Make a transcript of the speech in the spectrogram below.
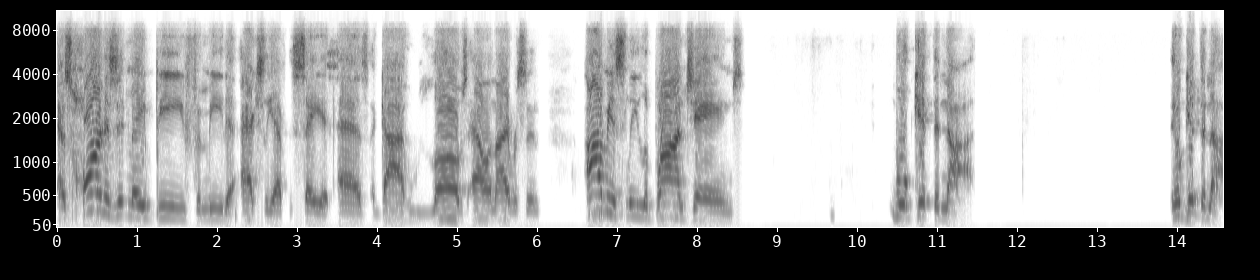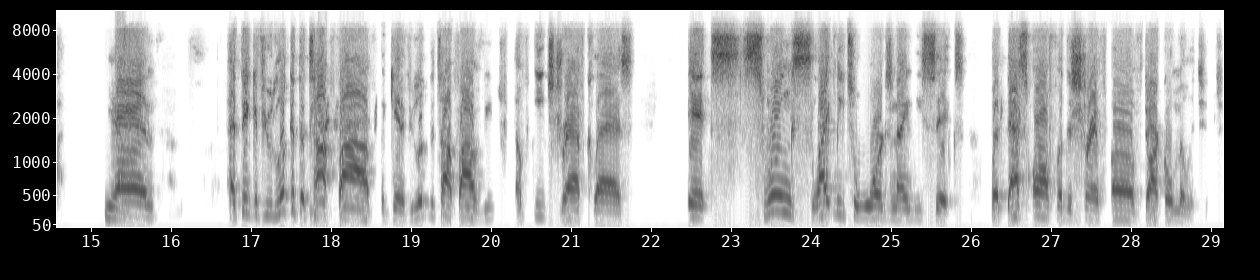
as hard as it may be for me to actually have to say it as a guy who loves Allen Iverson, obviously LeBron James will get the nod. He'll get Yeah. the nod. Yeah. And I think if you look at the top five, again, if you look at the top five of each of each draft class, it swings slightly towards 96, but that's off of the strength of Darko Milicic,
